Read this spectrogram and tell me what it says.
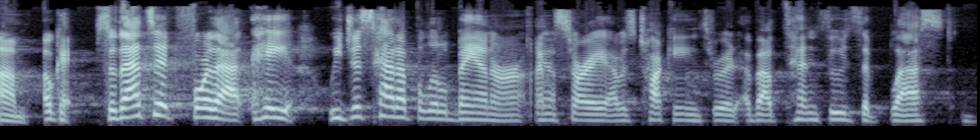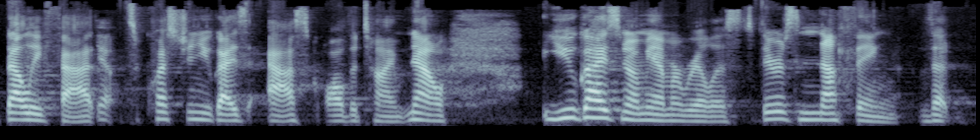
Um, okay, so that's it for that. Hey, we just had up a little banner. I'm Yep. sorry, I was talking through it about 10 foods that blast belly fat. Yep. It's a question you guys ask all the time. Now, you guys know me, I'm a realist. There's nothing that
